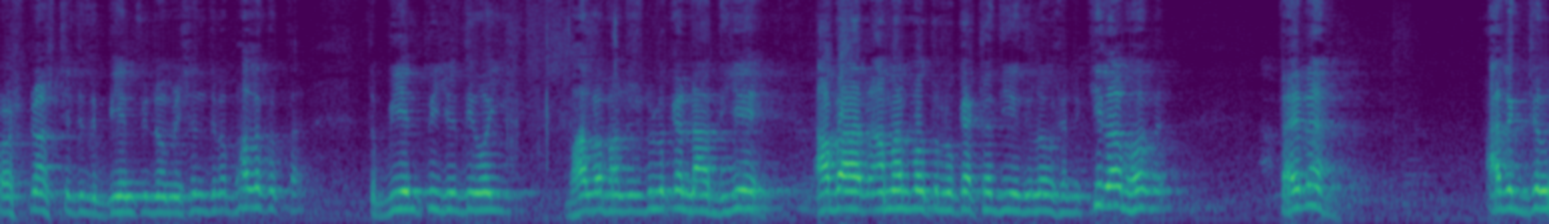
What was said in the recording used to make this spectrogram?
প্রশ্ন আসছে যদি বিএনপি নমিনেশন দেবে, ভালো কথা। তো বিএনপি যদি ওই ভালো মানুষগুলোকে না দিয়ে আবার আমার মতো লোক একটা দিয়ে দিল, ওখানে কি লাভ হবে? তাই না? আরেকজন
